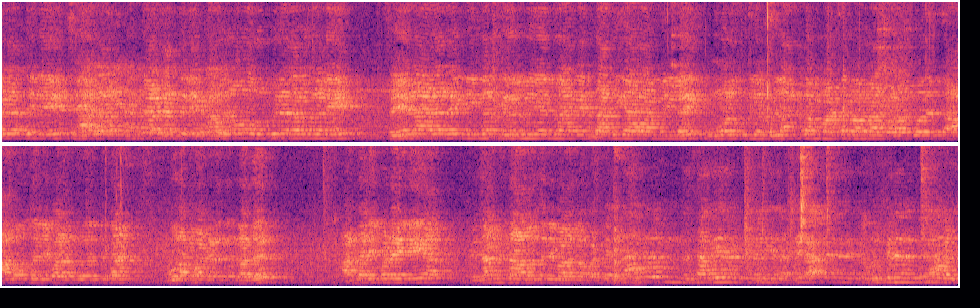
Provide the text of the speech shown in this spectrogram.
இடத்திலே இந்த இடத்திலே கௌரவ உறுப்பினர் அவர்களே செயலாளரை நீங்கள் கேள்வி கேட்கிறாங்க எந்த அதிகாரம் இல்லை. உங்களுடைய விளக்கம் மட்டும் அவரால் வழங்குவதற்கு ஆலோசனை வழங்குவதற்கு தான் கூறப்பட்டிருக்கின்றது. அந்த அடிப்படையிலேயே இதுதான் இந்த ஆலோசனை வழங்கப்பட்டது நாங்களும் இந்த சபையை என்னடா? உறுப்பினர்கள் நாங்கள்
